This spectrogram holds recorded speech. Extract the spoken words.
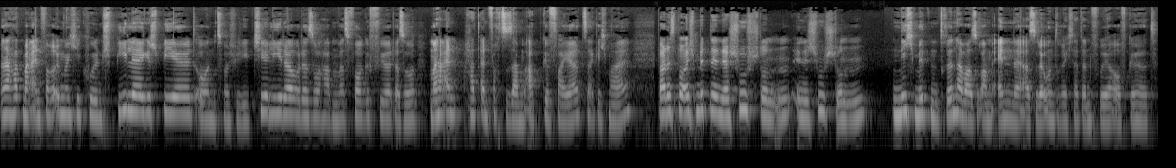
dann hat man einfach irgendwelche coolen Spiele gespielt und zum Beispiel die Cheerleader oder so haben was vorgeführt. Also man hat einfach zusammen abgefeiert, sag ich mal. War das bei euch mitten in der Schulstunden, in den Schulstunden? Nicht mittendrin, aber so am Ende. Also der Unterricht hat dann früher aufgehört.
